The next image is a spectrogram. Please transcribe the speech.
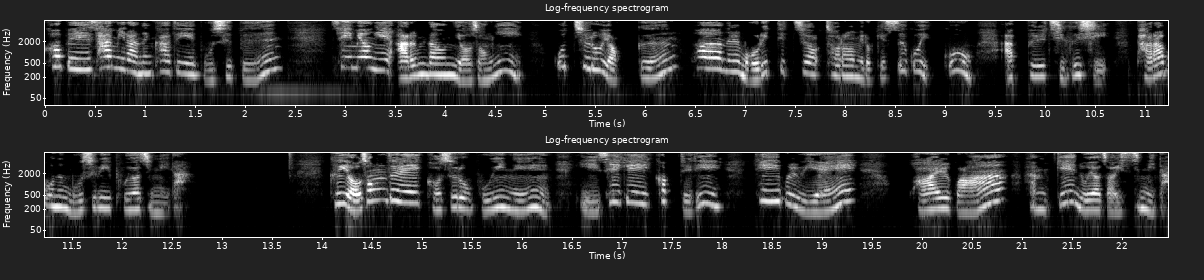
컵의 3이라는 카드의 모습은 세 명의 아름다운 여성이 꽃으로 엮은 화환을 머리띠처럼 이렇게 쓰고 있고 앞을 지그시 바라보는 모습이 보여집니다. 그 여성들의 것으로 보이는 이 세 개의 컵들이 테이블 위에 과일과 함께 놓여져 있습니다.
